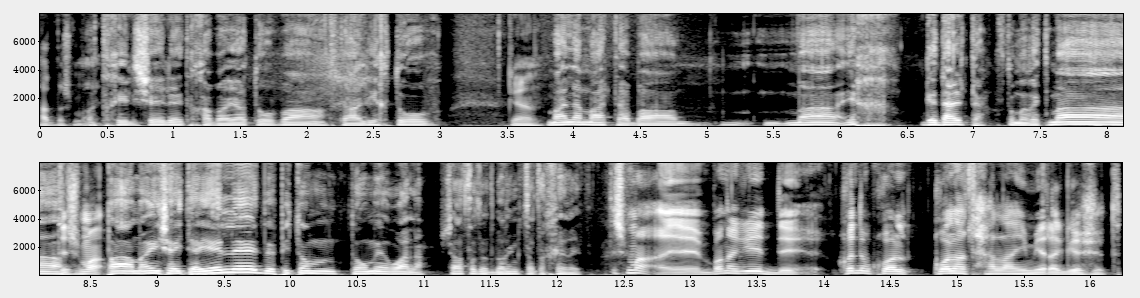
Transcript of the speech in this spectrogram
חד משמעית. מתחיל שלד, חוויה טובה, תהליך טוב. כן. מה למדת ב... מה, איך גדלת? זאת אומרת, מה... תשמע- פעם ההיא שהיית ילד, ופתאום אתה אומר, וואלה, אפשר לעשות את הדברים קצת אחרת. תשמע, אה, בוא נגיד, אה, קודם כל, כל התחלה היא מרגשת.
